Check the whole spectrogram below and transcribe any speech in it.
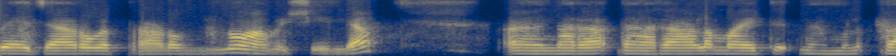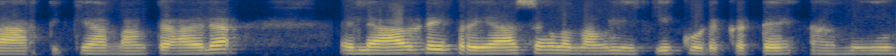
വേജാറോ വെപ്രാളോ ഒന്നും ആവശ്യമില്ല. ധാരാളമായിട്ട് നമ്മൾ പ്രാർത്ഥിക്കുക അള്ളാഹു താല എല്ലാവരുടെയും പ്രയാസങ്ങൾ അള്ളാഹു നീക്കി കൊടുക്കട്ടെ. ആമീൻ.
